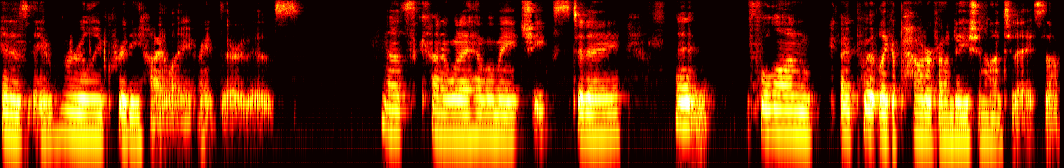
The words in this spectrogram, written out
it is a really pretty highlight right there it is. That's kind of what I have on my cheeks today. And full on, I put like a powder foundation on today. So,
